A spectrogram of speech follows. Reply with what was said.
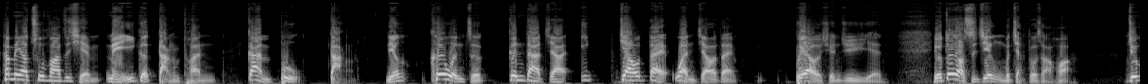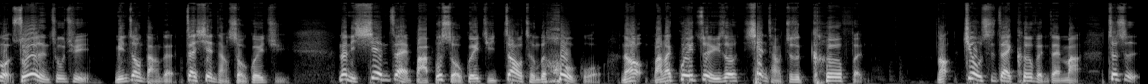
他们要出发之前，每一个党团干部党连柯文哲。跟大家一交代万交代，不要有选举语言，有多少时间我们讲多少话。结果所有人出去，民众党的在现场守规矩。那你现在把不守规矩造成的后果，然后把它归罪于说现场就是磕粉，然后就是在磕粉在骂，这是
